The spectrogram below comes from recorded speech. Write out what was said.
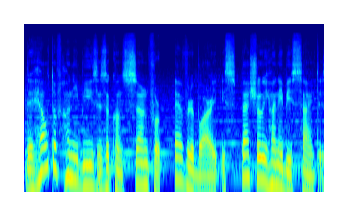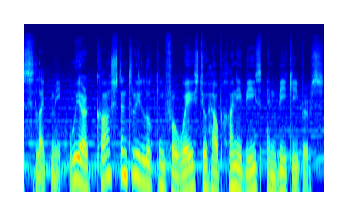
The health of honeybees is a concern for everybody, especially honeybee scientists like me. We are constantly looking for ways to help honeybees and beekeepers.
